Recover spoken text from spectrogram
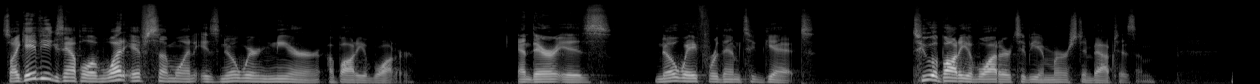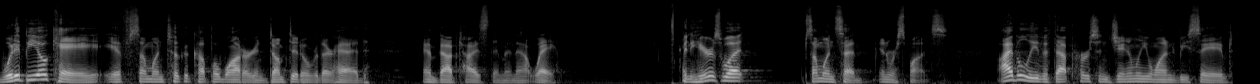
So I gave the example of what if someone is nowhere near a body of water and there is no way for them to get to a body of water to be immersed in baptism. would it be okay if someone took a cup of water and dumped it over their head and baptized them in that way? And here's what someone said in response I believe if that person genuinely wanted to be saved,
